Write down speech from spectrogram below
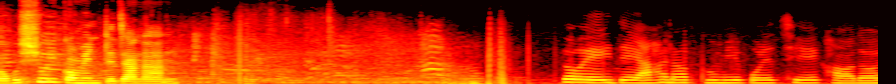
অবশ্যই কমেন্টে জানান। তো এই যে আহানা ঘুমিয়ে পড়েছে, খাওয়া দাওয়া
